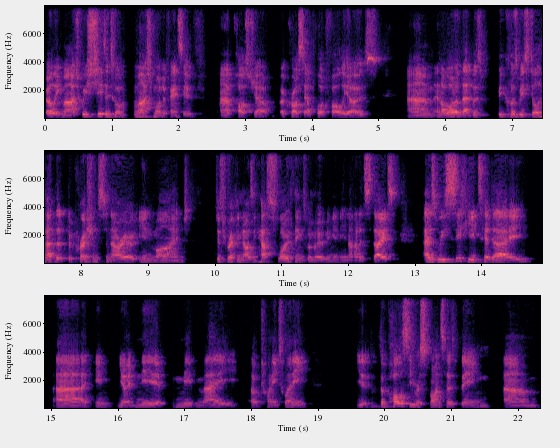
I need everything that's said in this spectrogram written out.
early March, we shifted to a much more defensive uh, posture across our portfolios. Um, and a lot of that was because we still had the depression scenario in mind, just recognizing how slow things were moving in the United States. As we sit here today, uh, in you know near mid-May of 2020, you, the policy response has been um,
